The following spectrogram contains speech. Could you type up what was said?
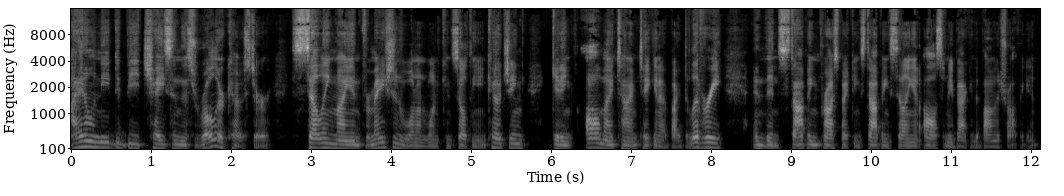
I don't need to be chasing this roller coaster, selling my information, one on one consulting and coaching, getting all my time taken up by delivery, and then stopping prospecting, stopping selling, and all sudden be back at the bottom of the trough again.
